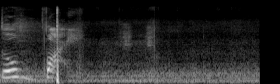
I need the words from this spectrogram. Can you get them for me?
तो बाय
